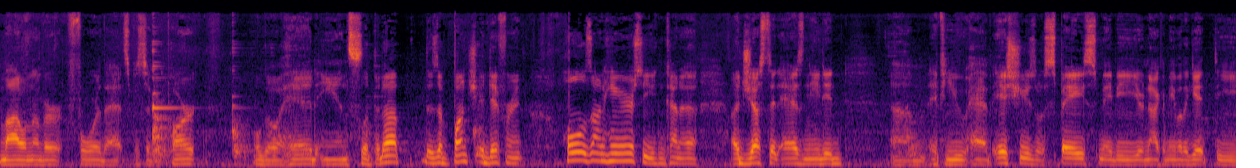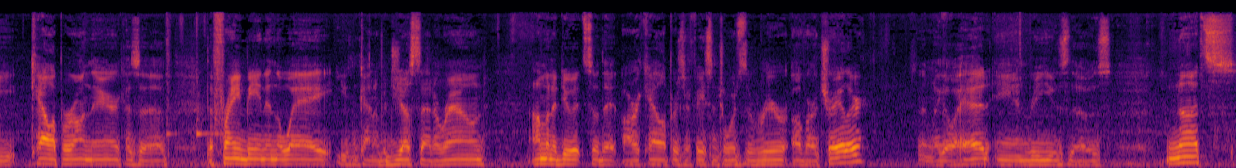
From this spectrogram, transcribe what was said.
model number for that specific part. We'll go ahead and slip it up. There's a bunch of different holes on here so you can kind of adjust it as needed Um, if you have issues with space, maybe you're not going to be able to get the caliper on there because of the frame being in the way, you can kind of adjust that around. I'm going to do it so that our calipers are facing towards the rear of our trailer. So I'm going to go ahead and reuse those nuts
